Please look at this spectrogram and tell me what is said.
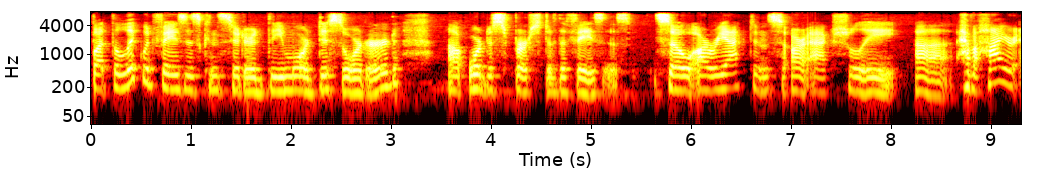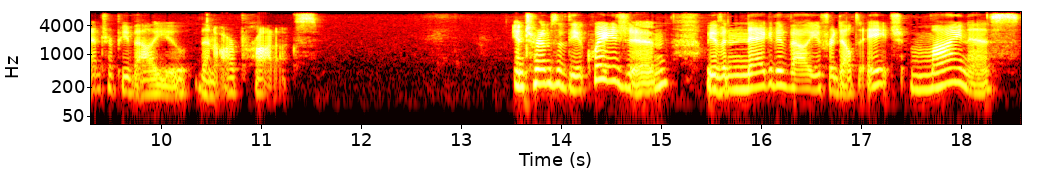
but the liquid phase is considered the more disordered uh, or dispersed of the phases. So our reactants are actually uh, have a higher entropy value than our products. In terms of the equation, we have a negative value for delta H minus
